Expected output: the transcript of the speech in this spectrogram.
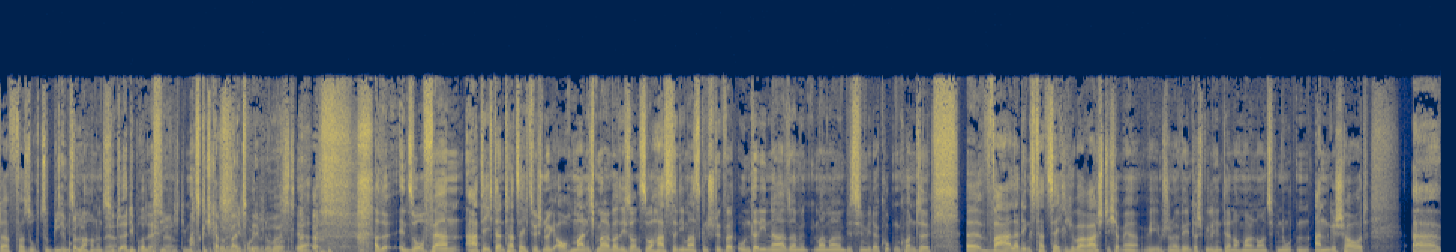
da versucht zu biegen, zu machen und ja. zu äh, die Brille, die, nicht die Maske. Ich kann das gleiche Problem, wie du hast. Ja. Also insofern hatte ich dann tatsächlich zwischendurch auch manchmal, was ich sonst so hasse, die Maske ein Stück weit unter die Nase, damit man mal ein bisschen wieder gucken konnte. Äh, war allerdings tatsächlich überrascht. Ich habe mir, wie eben schon erwähnt, das Spiel hinterher nochmal 90 Minuten angeschaut. Äh,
